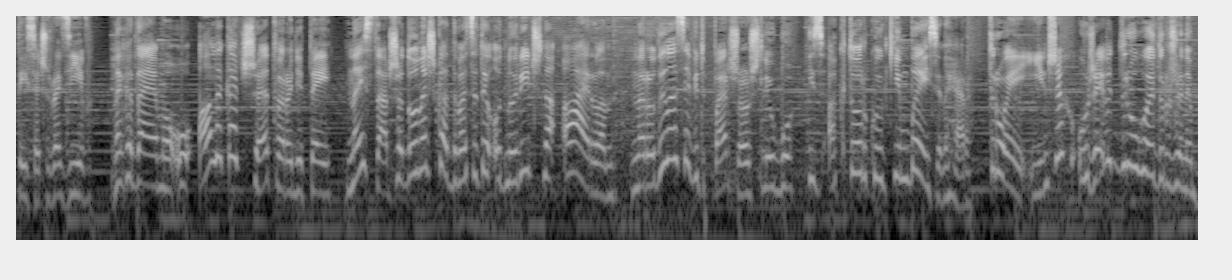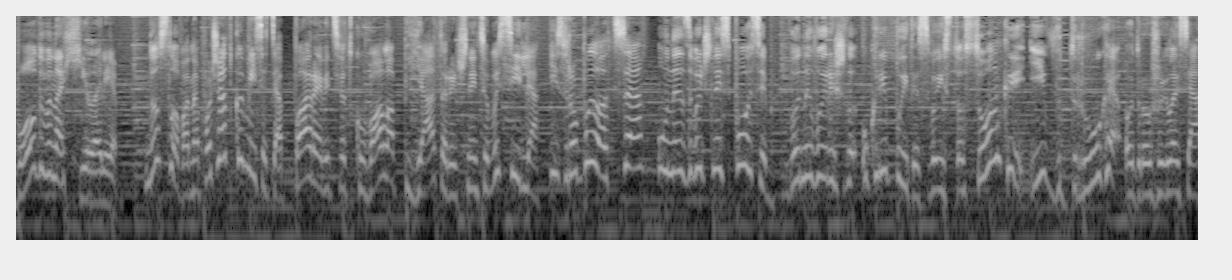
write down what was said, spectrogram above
тисяч разів. Нагадаємо, у Алека четверо дітей. Найстарша донечка, 21-річна Айрланд, народилася від першого шлюбу із акторкою Кім Бейсінгер. Троє інших уже від другої дружини Болдвина Хіларі. До слова, на початку місяця пара відсвяткувала п'яту річницю весілля і зробила це у незвичний спосіб. Вони вирішили укріпити свої стосунки і вдруге одружилися.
